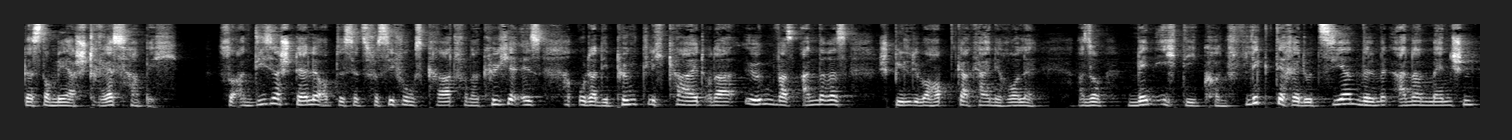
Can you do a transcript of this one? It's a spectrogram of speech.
desto mehr Stress habe ich. So an dieser Stelle, ob das jetzt Versiffungsgrad von der Küche ist oder die Pünktlichkeit oder irgendwas anderes, spielt überhaupt gar keine Rolle. Also wenn ich die Konflikte reduzieren will mit anderen Menschen,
